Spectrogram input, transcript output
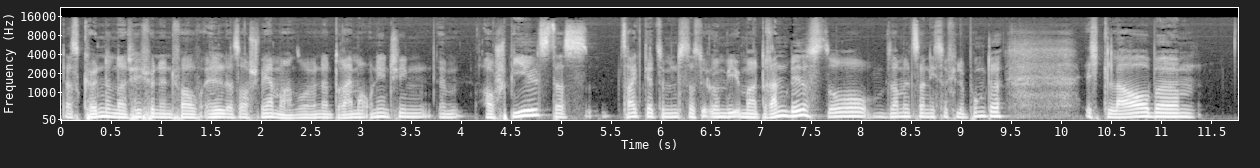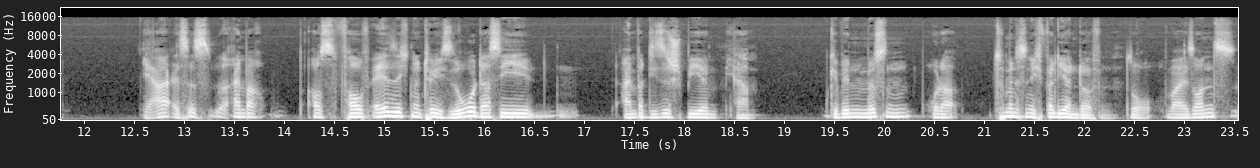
Das könnte natürlich für den VfL das auch schwer machen. So, wenn du dreimal unentschieden ähm, auch spielst, das zeigt ja zumindest, dass du irgendwie immer dran bist. So sammelst dann nicht so viele Punkte. Ich glaube, ja, es ist einfach aus VfL-Sicht natürlich so, dass sie einfach dieses Spiel ja gewinnen müssen oder zumindest nicht verlieren dürfen. So, weil sonst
